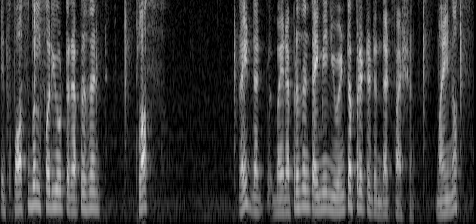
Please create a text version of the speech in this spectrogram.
it is possible for you to represent plus right? That by represent I mean you interpret it in that fashion. Minus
